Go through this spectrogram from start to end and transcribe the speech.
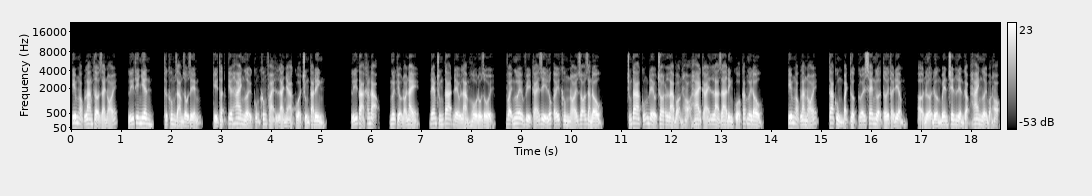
Kim ngọc lang thở dài nói, lý thi nhiên, thực không dám d i ấ u dếm kỳ thật kia hai người cũng không phải là nhà của chúng ta đinh. Lý tạ khang đạo, ngươi kiểu nói này, đem chúng ta đều làm hồ đồ rồi, vậy ngươi vì cái gì lúc ấy không nói rõ ràng đâu? Chúng ta cũng đều cho là bọn họ hai cái là gia đình của các ngươi đâu. Kim ngọc lan nói, ta cùng bạch thược cưỡi xe ngựa tới thời điểm, ở nửa đường bên trên liền gặp hai người bọn họ.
